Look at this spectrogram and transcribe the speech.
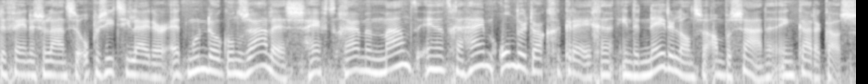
De Venezolaanse oppositieleider Edmundo González heeft ruim een maand in het geheim onderdak gekregen in de Nederlandse ambassade in Caracas.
